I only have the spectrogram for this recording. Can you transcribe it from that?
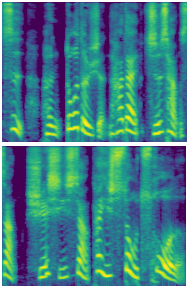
致很多的人他在职场上、学习上，他一受挫了。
